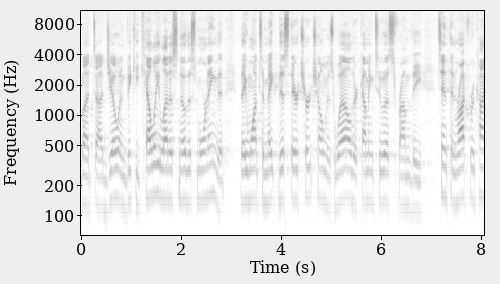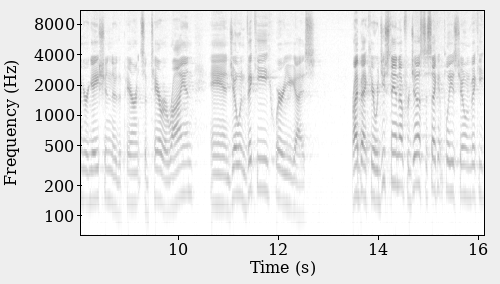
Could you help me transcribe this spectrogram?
But uh, Joe and Vicki Kelly let us know this morning that they want to make this their church home as well. They're coming to us from the 10th and Rockford congregation. They're the parents of Tara Ryan. And Joe and Vicki, where are you guys? Right back here. Would you stand up for just a second, please, Joe and Vicki?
